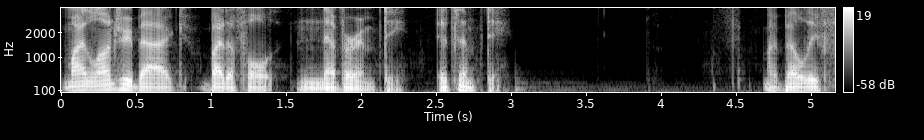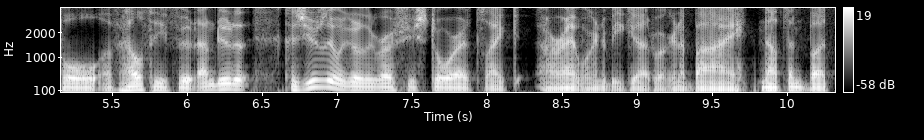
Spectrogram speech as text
my laundry bag by default never empty. It's empty. My belly full of healthy food. I'm due to because usually when we go to the grocery store, it's like, all right, we're to be good. We're to buy nothing but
